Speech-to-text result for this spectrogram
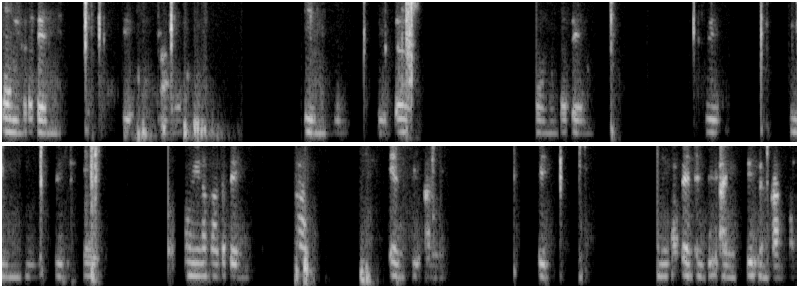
ตรงนี้ก็จะเป็น out in filter ตรงนี้จะเป็น in filter ตรงนี้นะคะจะเป็นภาพ NCI ปิดตรงนี้ก็เป็น NCI ปิดเหมือนกันค่ะ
